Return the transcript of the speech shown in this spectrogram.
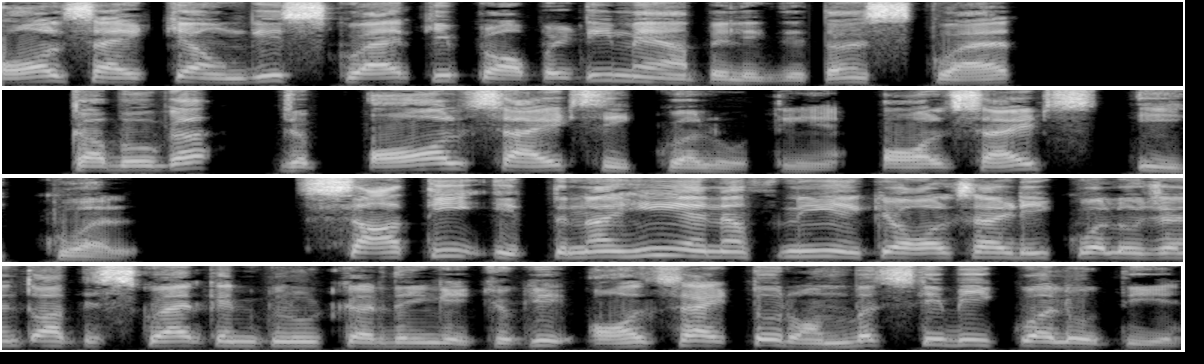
ऑल साइड क्या होंगी? स्क्वायर की प्रॉपर्टी मैं यहाँ पे लिख देता हूँ स्क्वायर कब होगा? जब ऑल साइड्स इक्वल होती हैं। ऑल साइड्स इक्वल साथ ही इतना ही एनफ नहीं है कि ऑल साइड इक्वल हो जाए तो आप स्क्वायर का इंक्लूड कर देंगे, क्योंकि ऑल साइड तो रोम्बस की भी इक्वल होती है।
